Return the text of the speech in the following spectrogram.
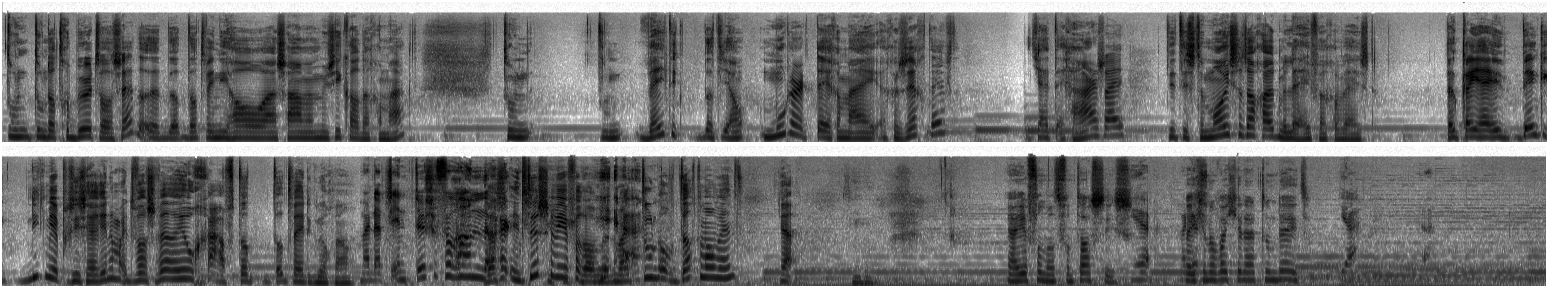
toen, toen dat gebeurd was, hè, dat- dat, we in die hal eh, samen muziek hadden gemaakt, toen, toen weet ik dat jouw moeder tegen mij gezegd heeft, dat jij tegen haar zei: Dit is de mooiste dag uit mijn leven geweest. Dat kan jij, denk ik, niet meer precies herinneren, maar het was wel heel gaaf. Dat, dat weet ik nog wel. Maar dat is intussen veranderd. Dat is intussen weer veranderd, Ja. maar toen op dat moment, ja. Ja, je vond dat fantastisch. Ja, Weet dat- je nog wat je daar toen deed? Ja.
